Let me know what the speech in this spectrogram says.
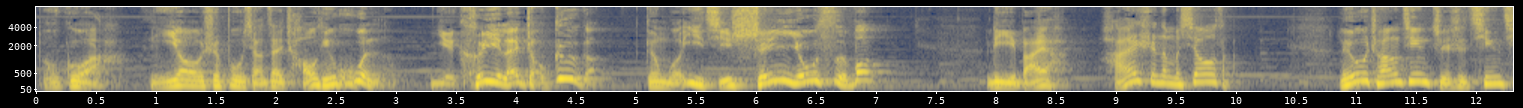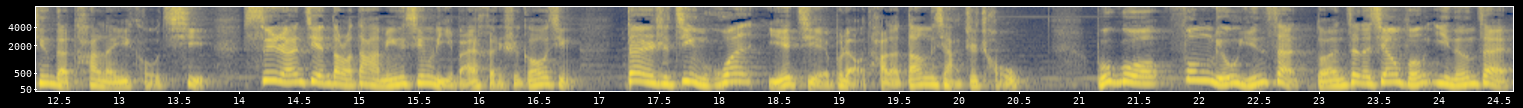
不过啊，你要是不想在朝廷混了，也可以来找哥哥，跟我一起神游四方。李白啊，还是那么潇洒。刘长卿只是轻轻的叹了一口气。虽然见到了大明星李白，很是高兴，但是尽欢也解不了他的当下之愁。不过风流云散，短暂的相逢亦能在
